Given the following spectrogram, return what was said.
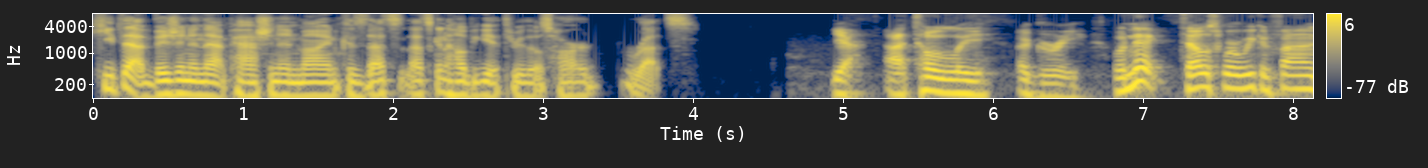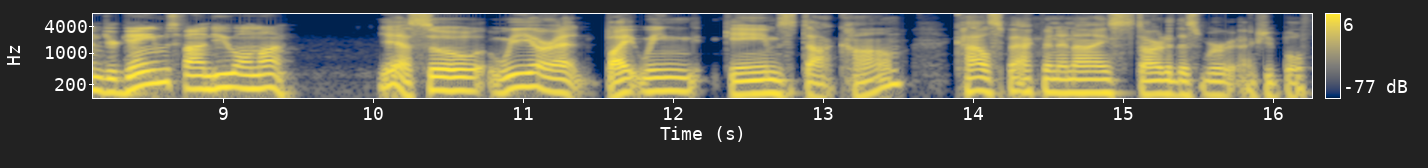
keep that vision and that passion in mind because that's that's going to help you get through those hard ruts yeah, I totally agree. Well, Nick, tell us where we can find your games, find you online. Yeah, so we are at bitewinggames.com. Kyle Spackman and I started this. We're actually both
